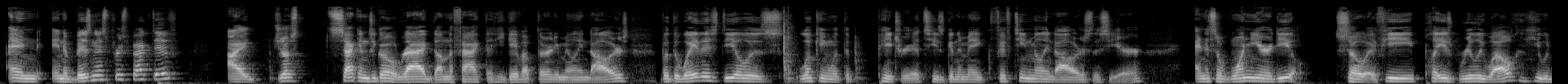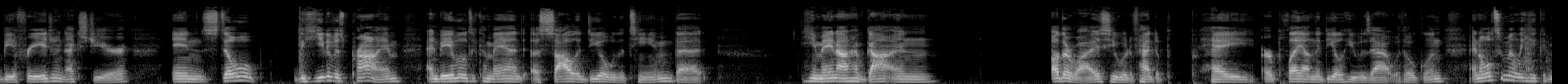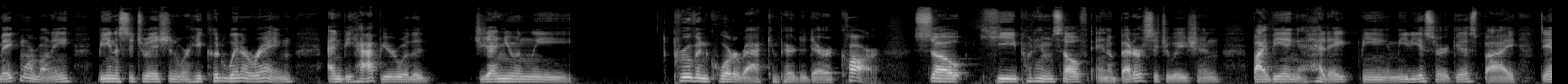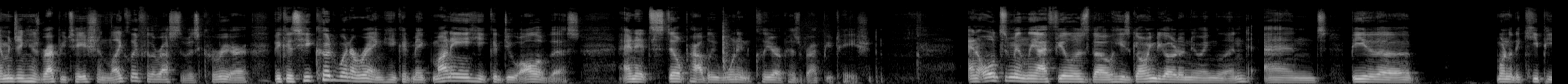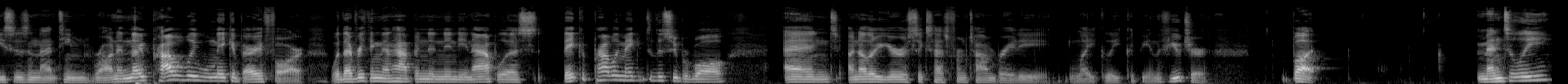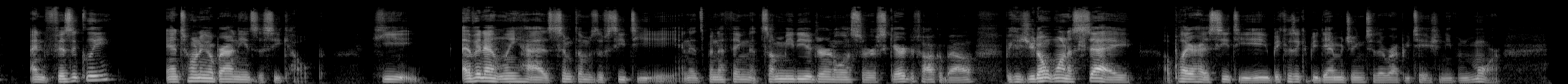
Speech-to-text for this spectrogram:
And in a business perspective, I just seconds ago ragged on the fact that he gave up $30 million. But the way this deal is looking with the Patriots, he's going to make $15 million this year, and it's a one year deal. So if he plays really well, he would be a free agent next year in still the heat of his prime and be able to command a solid deal with a team that he may not have gotten otherwise. He would have had to pay or play on the deal he was at with Oakland, and ultimately he could make more money, be in a situation where he could win a ring, and be happier with a genuinely proven quarterback compared to Derek Carr. So he put himself in a better situation by being a headache, being a media circus, by damaging his reputation likely for the rest of his career, because he could win a ring, he could make money, he could do all of this, and it still probably wouldn't clear up his reputation. And ultimately, I feel as though he's going to go to New England and be the one of the key pieces in that team's run, and they probably will make it very far. With everything that happened in Indianapolis, they could probably make it to the Super Bowl and another year of success from Tom Brady likely could be in the future. But mentally and physically, Antonio Brown needs to seek help. He evidently has symptoms of CTE, and it's been a thing that some media journalists are scared to talk about because you don't want to say a player has CTE because it could be damaging to their reputation even more.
